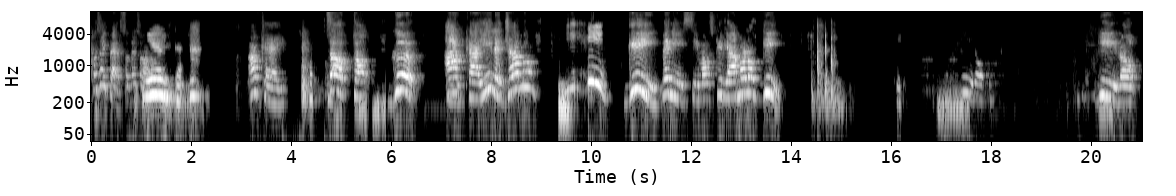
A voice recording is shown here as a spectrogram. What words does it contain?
cosa hai perso tesoro? Niente. Ok. Sotto G, H, I leggiamo Ghi. Benissimo, scriviamolo Ghi. Giro. Ghiro.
